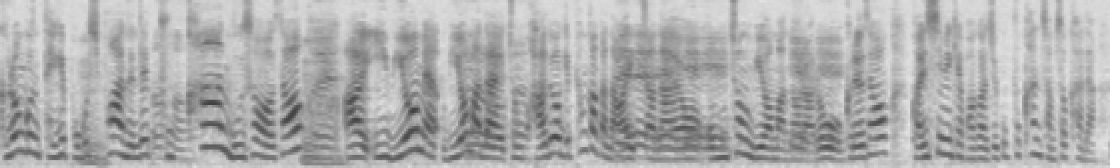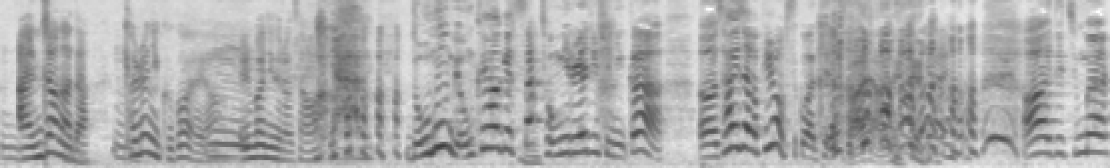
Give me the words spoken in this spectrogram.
그런 건 되게 보고 음. 싶어 하는데 어 북한 무서워서 네. 아이 위험해 위험하다 어, 좀 어. 과도하게 평가가 나와 네, 있잖아요. 네, 엄청 위험한 나라로 그래서 관심 있게 봐가지고 북한 잠석하다 음. 안전하다 음. 결론이 그거예요. 음. 일반인이라서 야, 너무 명쾌하게 싹 정리를 해주시니까. 어, 사회자가 필요 없을 것 같아요. 아니. 아, 근데 정말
